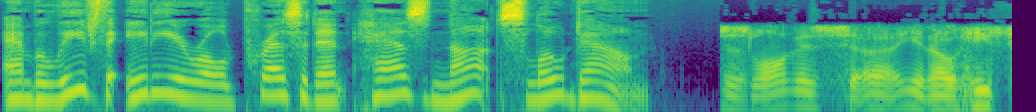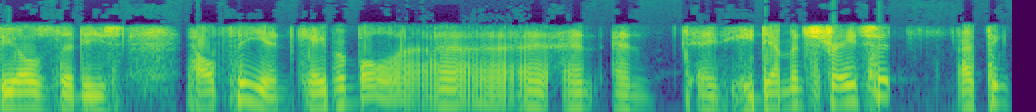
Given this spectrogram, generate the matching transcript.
and believes the 80 year old president has not slowed down as long as uh, you know he feels that he's healthy and capable, uh, and, and and he demonstrates it. I think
